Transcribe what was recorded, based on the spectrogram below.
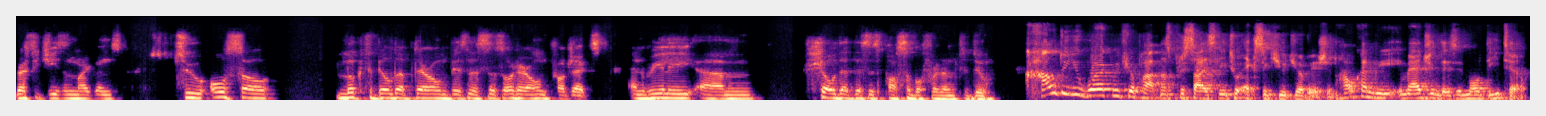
refugees and migrants to also look to build up their own businesses or their own projects and really um, show that this is possible for them to do. How do you work with your partners precisely to execute your vision? How can we imagine this in more detail?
